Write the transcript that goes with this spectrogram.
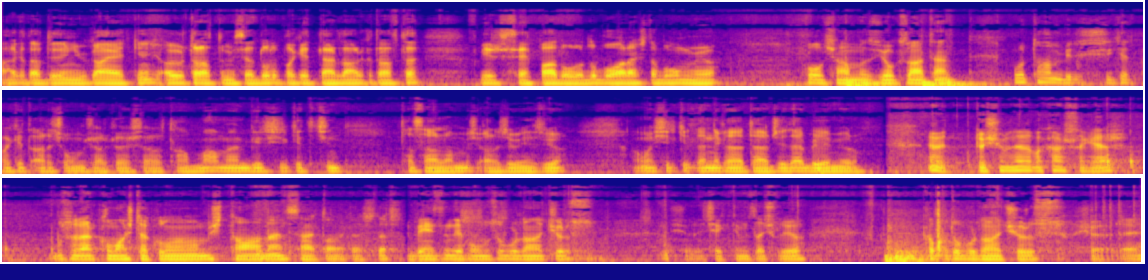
Arka taraf dediğim gibi gayet geniş. Öbür tarafta mesela dolu paketlerde arka tarafta bir sehpa da olurdu. Bu araçta bulunmuyor. Kolçağımız yok zaten. Bu tam bir şirket paket araç olmuş arkadaşlar. Tamamen bir şirket için tasarlanmış araca benziyor. Ama şirketler ne kadar tercih eder bilemiyorum. Evet döşemelere bakarsak eğer bu sefer kumaş da kullanılmamış. Tamamen sert arkadaşlar. Benzin depomuzu buradan açıyoruz. Şöyle çektiğimiz açılıyor. Kaputu buradan açıyoruz. Şöyle.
